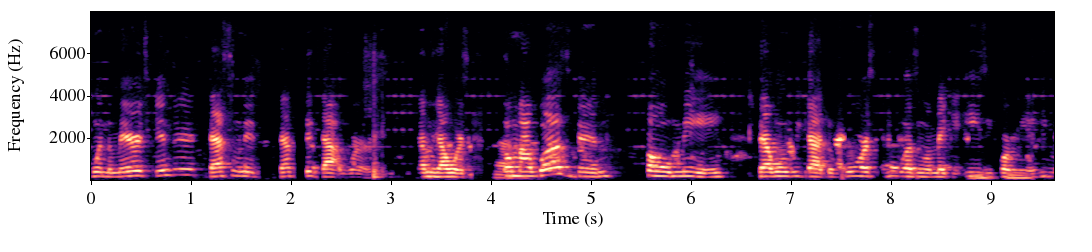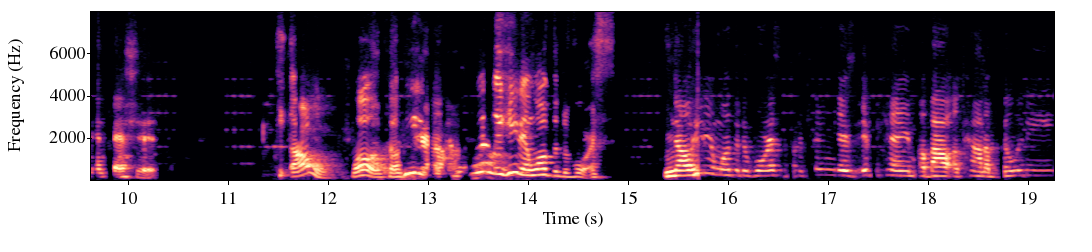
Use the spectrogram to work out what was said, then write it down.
when the marriage ended, that's when it definitely got worse. Definitely got worse. So my husband told me that when we got divorced, he wasn't gonna make it easy for me, and he meant that shit. He, oh, whoa! So he yeah. clearly he didn't want the divorce. No, he didn't want the divorce. But the thing is, it became about accountability.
